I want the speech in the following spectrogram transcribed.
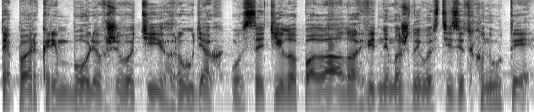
Тепер, крім болю в животі і грудях, усе тіло палало від неможливості зітхнути.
